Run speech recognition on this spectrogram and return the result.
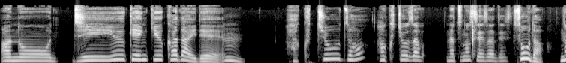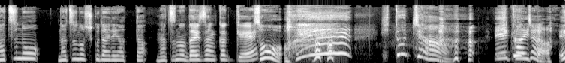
あのー自由研究課題でうん、白鳥座？白鳥座夏の星座です。そうだ。夏の夏の宿題でやった。夏の大三角形？そう。ひとちゃん。絵ひとちゃん。絵描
